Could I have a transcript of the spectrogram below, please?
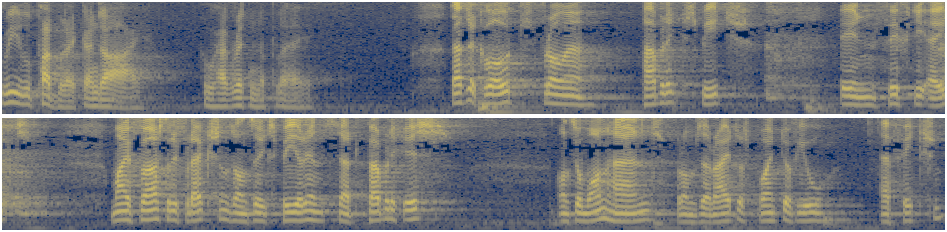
real public and I, who have written a play? That's a quote from a public speech in 58, my first reflections on the experience that public is, on the one hand, from the writer's point of view, a fiction,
